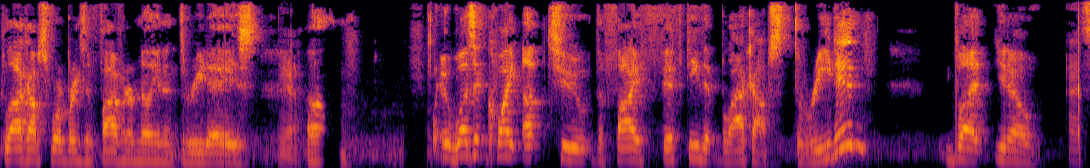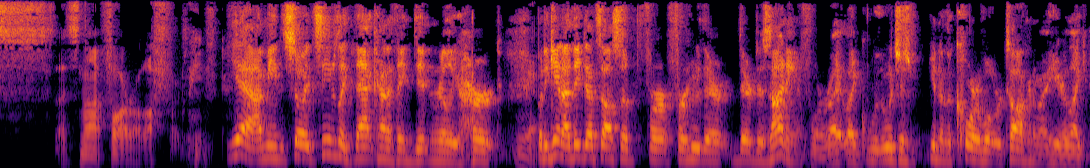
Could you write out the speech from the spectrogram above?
Black Ops 4 brings in 500 million in three days. yeah. Um, it wasn't quite up to the 550 that Black Ops 3 did, but, you know, That's that's not far off. I mean, yeah, I mean, so it seems like that kind of thing didn't really hurt. yeah, But again, I think that's also for for who they're they're designing it for, right? Like, which is you know the core of what we're talking about here. Like,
